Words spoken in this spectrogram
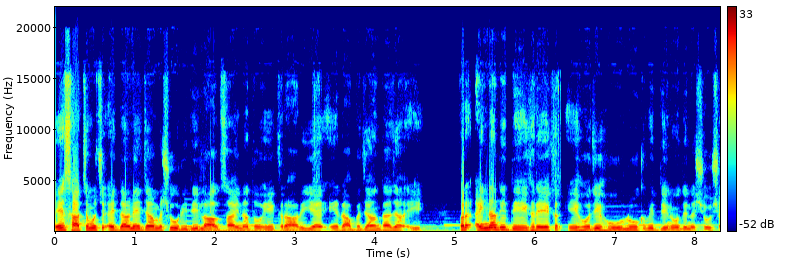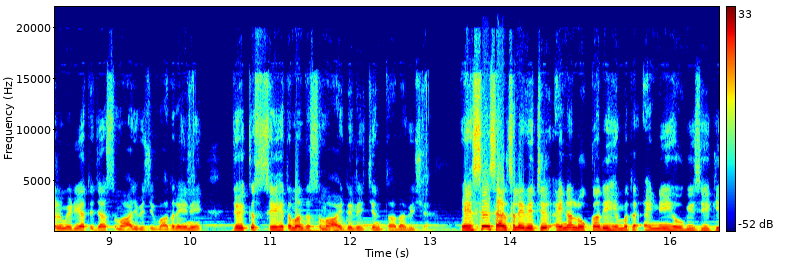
ਇਹ ਸੱਚਮੁੱਚ ਇਦਾਂ ਨੇ ਜਾਂ ਮਸ਼ਹੂਰੀ ਦੀ ਲਾਲਸਾ ਇਹਨਾਂ ਤੋਂ ਇਹ ਕਰਾ ਰਹੀ ਹੈ, ਇਹ ਰੱਬ ਜਾਣਦਾ ਜਾਂ ਇਹ? ਪਰ ਇਹਨਾਂ ਦੀ ਦੇਖ ਰੇਖ ਇਹੋ ਜਿਹੇ ਹੋਰ ਲੋਕ ਵੀ ਦਿਨੋ ਦਿਨ ਸੋਸ਼ਲ ਮੀਡੀਆ ਤੇ ਜਾਂ ਸਮਾਜ ਵਿੱਚ ਵੱਧ ਰਹੇ ਨੇ, ਜੋ ਇੱਕ ਸਿਹਤਮੰਦ ਸਮਾਜ ਦੇ ਲਈ ਚਿੰਤਾ ਦਾ ਵਿਸ਼ਾ ਹੈ। ਇਸੇ ਸਿਲਸਿਲੇ ਵਿੱਚ ਇਹਨਾਂ ਲੋਕਾਂ ਦੀ ਹਿੰਮਤ ਇੰਨੀ ਹੋ ਗਈ ਸੀ ਕਿ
